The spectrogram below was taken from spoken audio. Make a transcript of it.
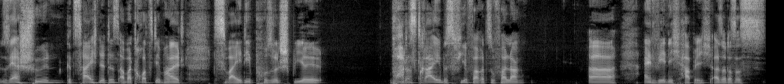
sehr schön gezeichnetes, aber trotzdem halt 2D-Puzzlespiel, boah, das drei- bis vierfache zu verlangen. Äh, ein wenig hab ich. Also das ist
